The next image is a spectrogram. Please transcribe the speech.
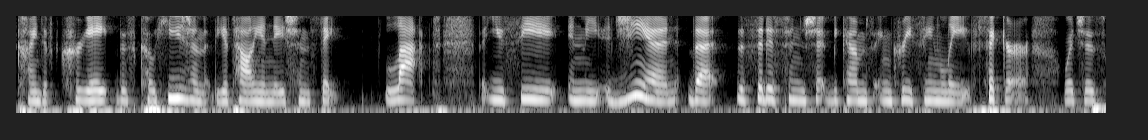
kind of create this cohesion that the Italian nation state lacked. That you see in the Aegean that the citizenship becomes increasingly thicker, which is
